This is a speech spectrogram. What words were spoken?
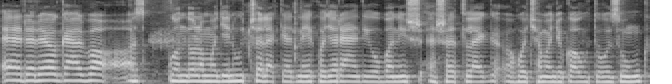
Erre reagálva azt gondolom, hogy én úgy cselekednék, hogy a rádióban is esetleg, hogyha mondjuk autózunk,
